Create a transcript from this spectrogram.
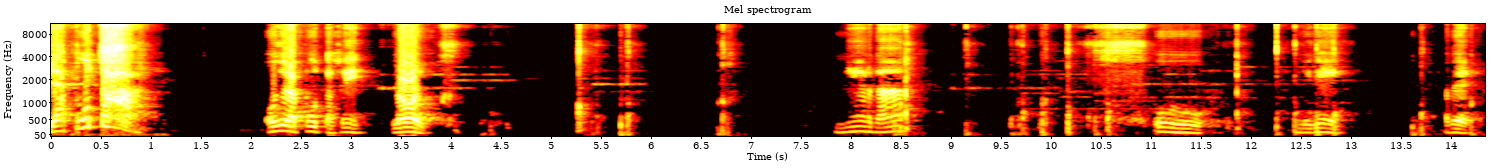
¡La puta! Odio la puta, sí. LOL. Mierda. Uh. Llegué. A ver.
